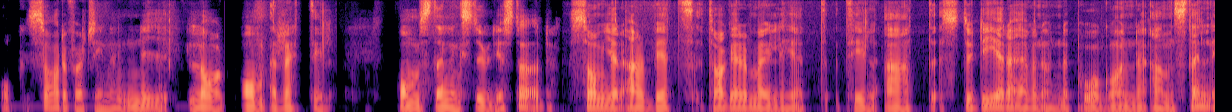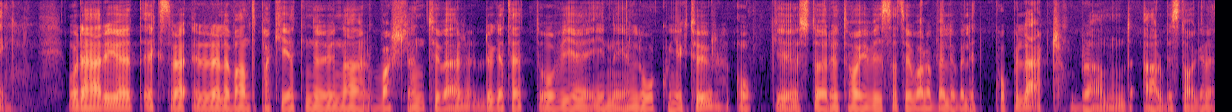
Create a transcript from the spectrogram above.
Och så har det förts in en ny lag om rätt till omställningsstudiestöd som ger arbetstagare möjlighet till att studera även under pågående anställning. Och det här är ju ett extra relevant paket nu när varslen tyvärr duggar tätt och vi är inne i en lågkonjunktur och eh, stödet har ju visat sig vara väldigt, väldigt populärt bland arbetstagare.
